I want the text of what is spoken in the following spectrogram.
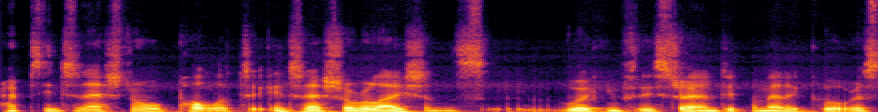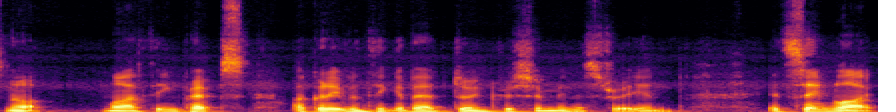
perhaps international politi- international relations, uh, working for the Australian Diplomatic Corps, is not my thing. Perhaps I could even think about doing Christian ministry. And it seemed like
